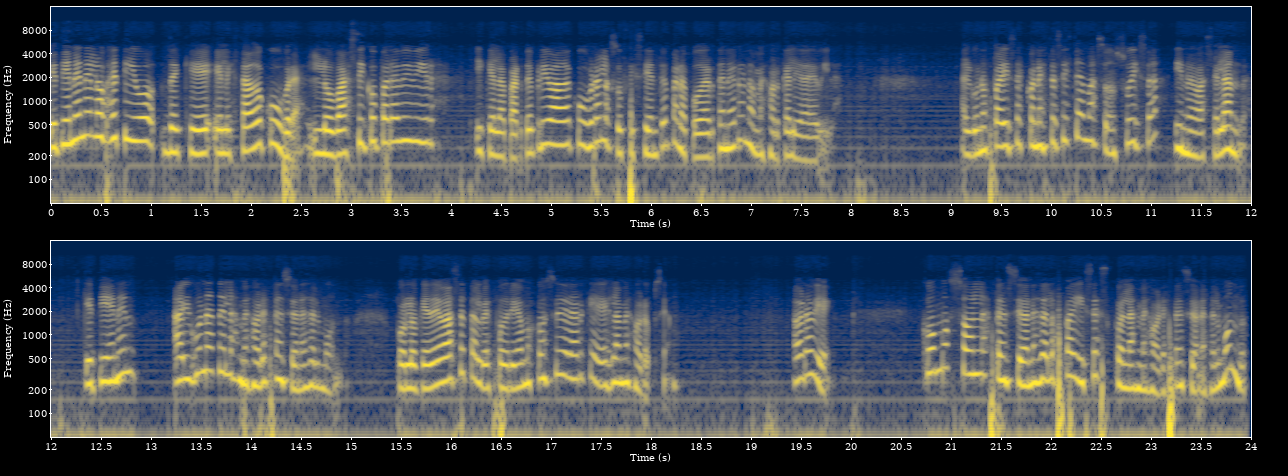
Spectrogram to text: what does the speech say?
que tienen el objetivo de que el Estado cubra lo básico para vivir y que la parte privada cubra lo suficiente para poder tener una mejor calidad de vida. Algunos países con este sistema son Suiza y Nueva Zelanda, que tienen algunas de las mejores pensiones del mundo, por lo que de base tal vez podríamos considerar que es la mejor opción. Ahora bien, ¿cómo son las pensiones de los países con las mejores pensiones del mundo?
